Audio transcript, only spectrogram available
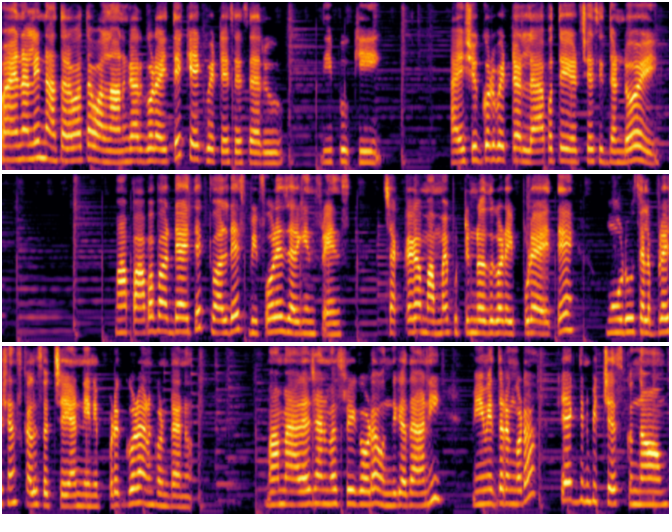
ఫైనల్లీ నా తర్వాత వాళ్ళ నాన్నగారు కూడా అయితే కేక్ పెట్టేసేసారు దీపుకి. ఐషుకి కూడా పెట్టారు లేకపోతే ఏడ్చేసిద్దండోయ్. మా పాప బర్త్డే అయితే ట్వెల్వ్ డేస్ బిఫోరే జరిగింది ఫ్రెండ్స్. చక్కగా మా అమ్మాయి పుట్టినరోజు కూడా ఇప్పుడే అయితే మూడు సెలబ్రేషన్స్ కలిసి వచ్చాయి అని నేను ఇప్పటికి కూడా అనుకుంటాను. మా మ్యారేజ్ యానివర్సరీ కూడా ఉంది కదా అని మేమిద్దరం కూడా కేక్ తినిపించేసుకుందాం.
